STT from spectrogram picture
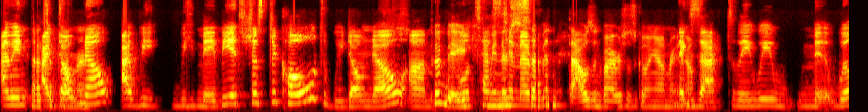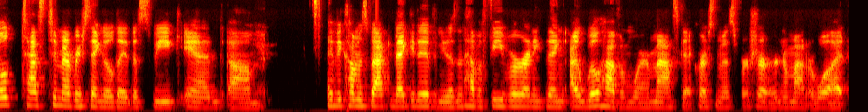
I mean, That's I don't know. I we we maybe it's just a cold. We don't know. Um, could be. We'll test I mean, there's every... seven thousand viruses going on right now. Exactly. We will test him every single day this week, and um, if he comes back negative and he doesn't have a fever or anything, I will have him wear a mask at Christmas for sure, no matter what,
